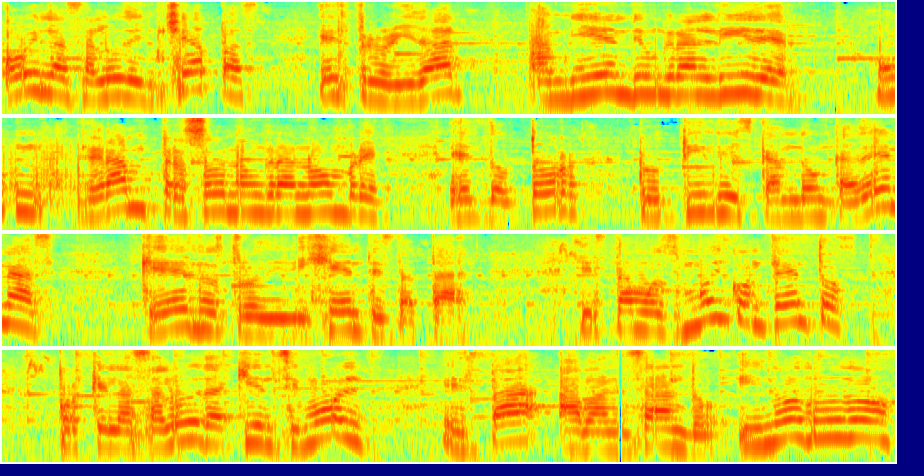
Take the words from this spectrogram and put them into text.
Hoy la salud en Chiapas es prioridad también de un gran líder, una gran persona, un gran hombre, el doctor Rutilio Escandón Cadenas, que es nuestro dirigente estatal. Estamos muy contentos porque la salud aquí en Simol está avanzando y no dudo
